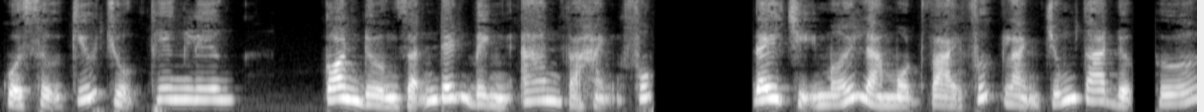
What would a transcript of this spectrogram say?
của sự cứu chuộc thiêng liêng, con đường dẫn đến bình an và hạnh phúc. Đây chỉ mới là một vài phước lành chúng ta được hứa.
